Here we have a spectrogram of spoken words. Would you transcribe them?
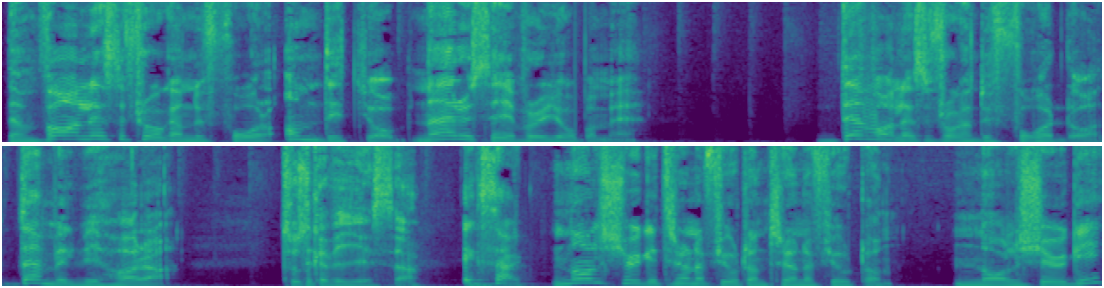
den vanligaste frågan du får om ditt jobb när du säger vad du jobbar med. Den vanligaste frågan du får då, den vill vi höra. Så ska vi gissa. Exakt. 020 314 314. 020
